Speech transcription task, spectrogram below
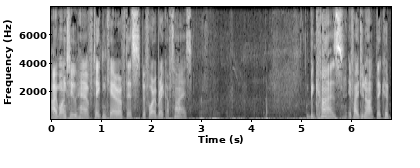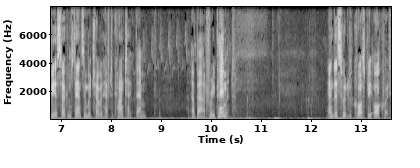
I want to have taken care of this before I break off ties because if I do not, there could be a circumstance in which I would have to contact them about repayment. And this would, of course, be awkward.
